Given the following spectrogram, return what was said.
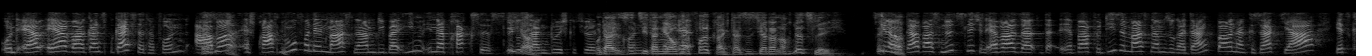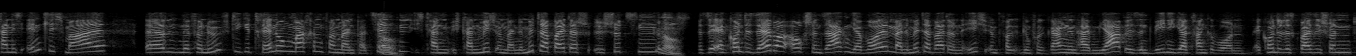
und er, er war ganz begeistert davon, aber sicher. er sprach nur von den Maßnahmen, die bei ihm in der Praxis Sicher. sozusagen durchgeführt Und da werden sind sie dann ja auch Er- erfolgreich. Da ist es ja dann auch nützlich. Genau, da war es nützlich und er war, er war für diese Maßnahmen sogar dankbar und hat gesagt, ja, jetzt kann ich endlich mal ähm, eine vernünftige Trennung machen von meinen Patienten. Ich, kann, ich kann mich und meine Mitarbeiter äh, schützen. Genau. Also er konnte selber auch schon sagen, jawohl, meine Mitarbeiter und ich im, im vergangenen halben Jahr, wir sind weniger krank geworden. Er konnte das quasi schon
